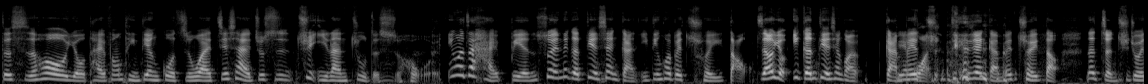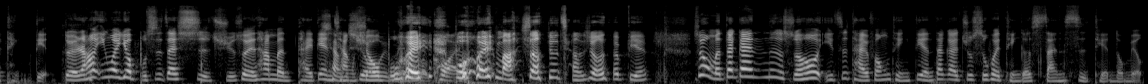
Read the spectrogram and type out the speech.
的时候有台风停电过之外，接下来就是去宜兰住的时候，哎，因为在海边，所以那个电线杆一定会被吹倒，只要有一根电线杆。杆被 电线杆被吹倒，那整区就会停电。对，然后因为又不是在市区，所以他们台电抢修不会不会马上就抢修那边。所以我们大概那个时候一次台风停电，大概就是会停个三四天都没有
